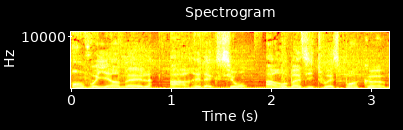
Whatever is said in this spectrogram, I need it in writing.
Envoyez un mail à rédaction@itwest.com.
